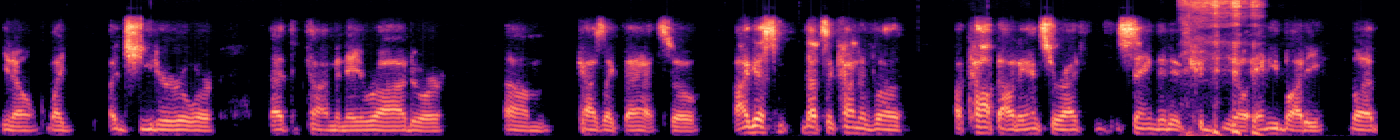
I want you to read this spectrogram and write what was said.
you know like a Jeter or at the time an A Rod or um, guys like that. So I guess that's a kind of a a cop out answer. I saying that it could you know anybody, but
